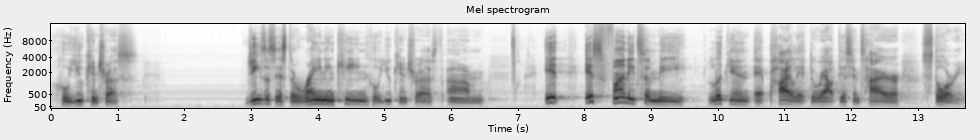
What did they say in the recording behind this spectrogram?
who you can trust. Jesus is the reigning king who you can trust. Um, it, it's funny to me looking at Pilate throughout this entire story.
